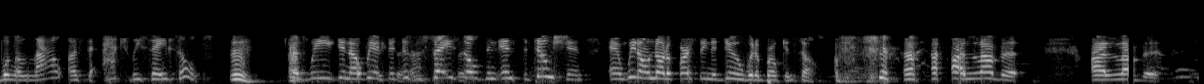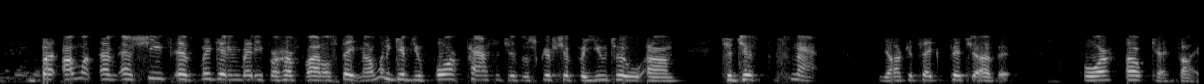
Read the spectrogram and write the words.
will allow us to actually save souls. Mm. Because we, you know, we're this is save souls an institution, and we don't know the first thing to do with a broken soul. I love it. I love it. But I want, um, as she's, as we're getting ready for her final statement, I want to give you four passages of scripture for you to um, to just snap. Y'all can take a picture of it. Four? Okay, five.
